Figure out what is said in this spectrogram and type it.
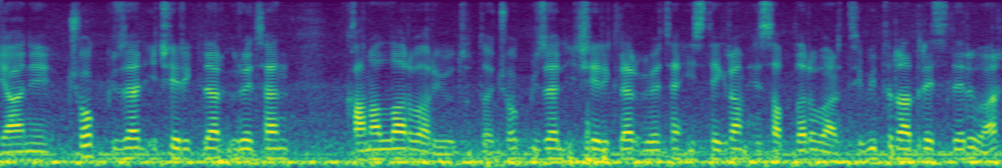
Yani çok güzel içerikler üreten kanallar var YouTube'da. Çok güzel içerikler üreten Instagram hesapları var. Twitter adresleri var.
